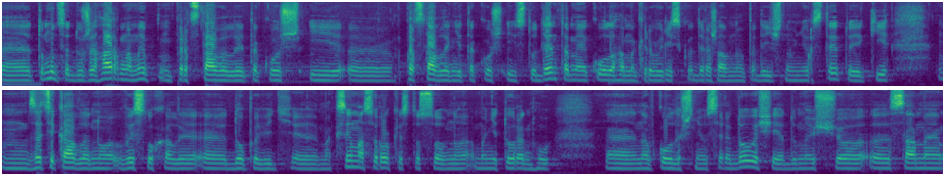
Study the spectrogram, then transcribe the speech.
Е, Тому це дуже гарно. Ми представили також і е, представлені також і студентами-екологами Криворізького державного педагогічного університету, які зацікавлено вислухали е, доповідь Максима Сороки стосовно моніторингу навколишнього середовища. Я думаю, що саме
